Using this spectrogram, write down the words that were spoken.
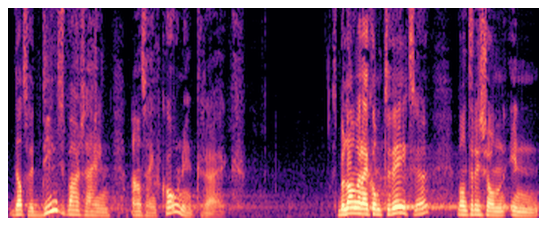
dat we dienstbaar zijn aan zijn koninkrijk. Het is belangrijk om te weten, want er is zo'n in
